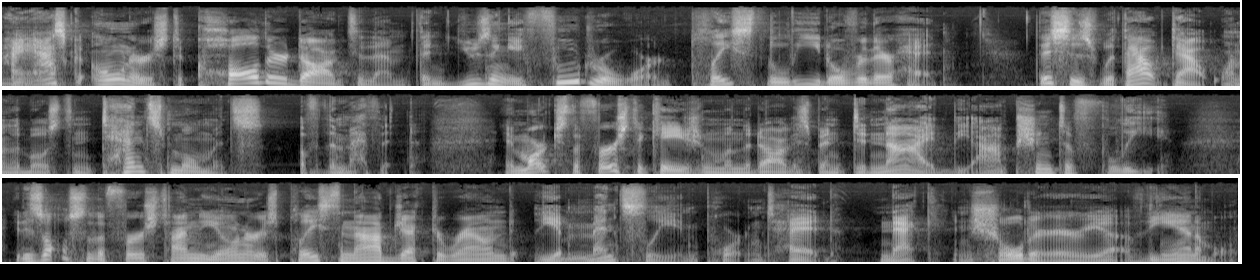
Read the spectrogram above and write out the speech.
I mm. ask owners to call their dog to them, then using a food reward, place the lead over their head. This is without doubt one of the most intense moments of the method. It marks the first occasion when the dog has been denied the option to flee. It is also the first time the owner has placed an object around the immensely important head, neck, and shoulder area of the animal.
